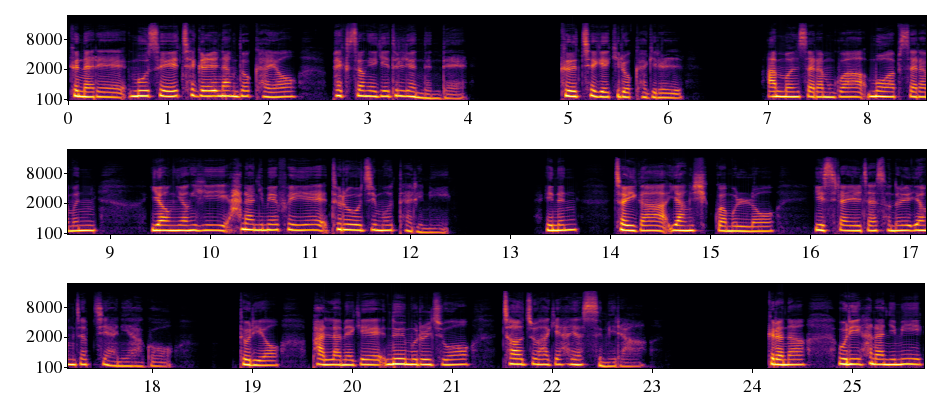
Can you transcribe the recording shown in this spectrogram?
그날에 모세의 책을 낭독하여 백성에게 들렸는데 그 책에 기록하기를 암몬 사람과 모압 사람은 영영히 하나님의 회에 들어오지 못하리니 이는 저희가 양식과 물로 이스라엘 자손을 영접지 아니하고 도리어 발람에게 뇌물을 주어 저주하게 하였음이라. 그러나 우리 하나님이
